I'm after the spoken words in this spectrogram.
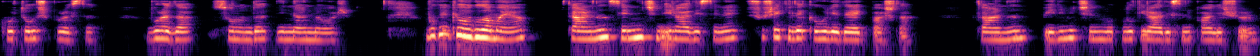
Kurtuluş burası. Burada sonunda dinlenme var. Bugünkü uygulamaya Tanrı'nın senin için iradesini şu şekilde kabul ederek başla. Tanrı'nın benim için mutluluk iradesini paylaşıyorum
